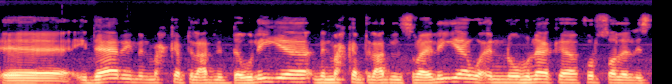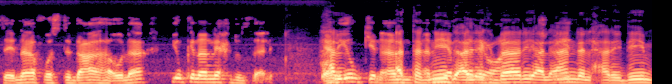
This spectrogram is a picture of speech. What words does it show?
آه، إداري من محكمة العدل الدولية من محكمة العدل الإسرائيلية وأنه هناك فرصة للاستئناف واستدعاء هؤلاء يمكن أن يحدث ذلك. يعني هل يمكن أن التجنيد أن الإجباري الآن للحريديم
